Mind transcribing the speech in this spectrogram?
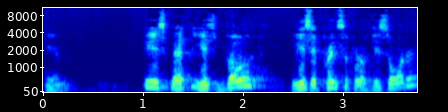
him, is that he is both, he is a principle of disorder,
